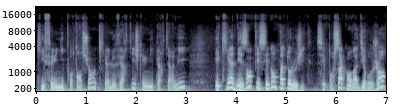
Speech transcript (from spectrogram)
qui fait une hypotension, qui a le vertige, qui a une hyperthermie, et qui a des antécédents pathologiques. C'est pour ça qu'on va dire aux gens,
